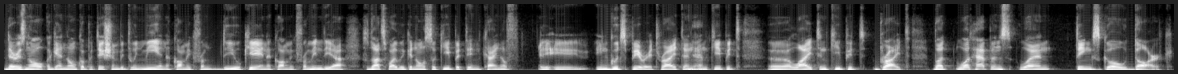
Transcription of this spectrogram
there is no again no competition between me and a comic from the UK and a comic from India. So that's why we can also keep it in kind of in good spirit, right? And Yeah. and keep it uh, light and keep it bright. But what happens when things go dark?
